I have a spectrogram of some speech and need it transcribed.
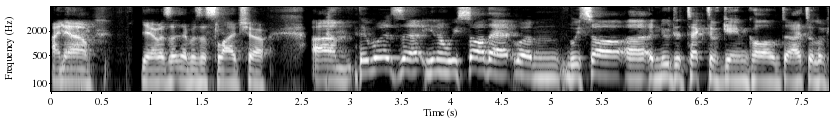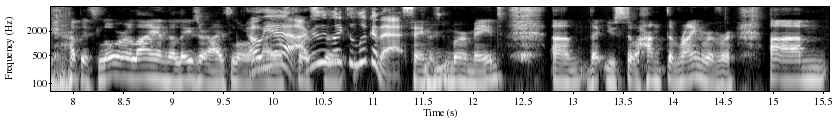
I know. Yeah, it was a, it was a slideshow. Um, There was, uh, you know, we saw that um, we saw uh, a new detective game called. I had to look it up. It's Lorelei and the Laser Eyes. Lorelei. Oh yeah, I really like the look of that. famous mermaid um, that used to hunt the Rhine River. Um,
